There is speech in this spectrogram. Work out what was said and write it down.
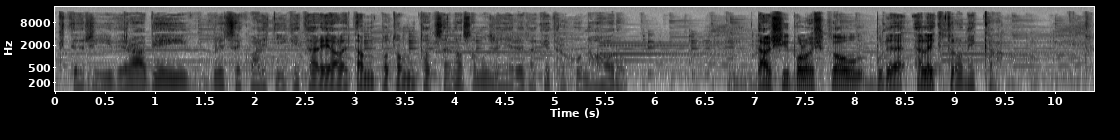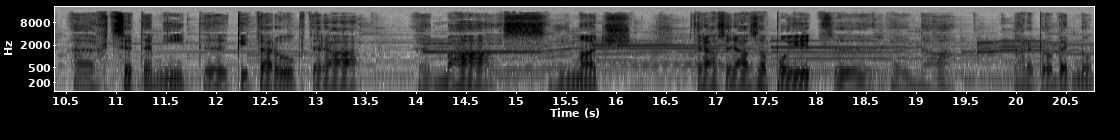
kteří vyrábějí velice kvalitní kytary, ale tam potom ta cena samozřejmě jde taky trochu nahoru. Další položkou bude elektronika. Chcete mít kytaru, která má snímač, která se dá zapojit eh, na, na reprobednu,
